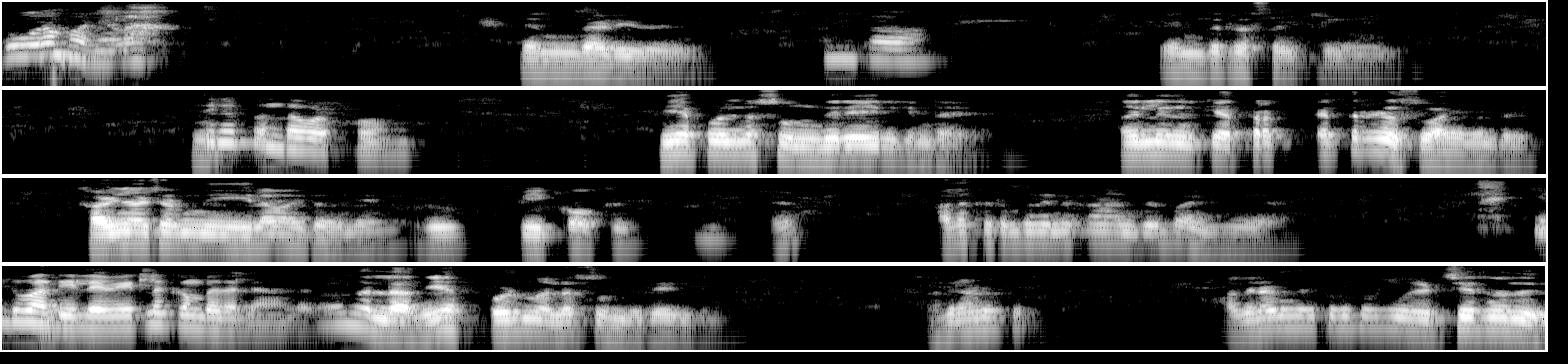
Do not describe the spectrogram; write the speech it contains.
ദൂരം പണികളാ. എന്താടി ഇത്? എന്താ? എന്ത് ഡ്രസ് ആയിട്ടുള്ളത് ഇതിനിപ്പോ എന്താ കുഴപ്പം? നീ എപ്പോഴും ഇതിനെ സുന്ദരിയായിരിക്കണ്ടേ അതിൽ നിനക്ക് എത്ര എത്ര ഡ്രസ് വാങ്ങുന്നുണ്ട് കഴിഞ്ഞ ആഴ്ച ഒരു നീല വാങ്ങി തന്നില്ലേ ഒരു പീക്കോക്ക്. അതൊക്കെ ഇടുമ്പോൾ നിന്നെ കാണാൻ എന്തൊരു ഭംഗിയാ. ഇത് മതിയില്ലേ? വീട്ടിൽ നിൽക്കുമ്പോ ഇതല്ലേ നല്ലത്? നീ എപ്പോഴും നല്ല സുന്ദരിയായിരിക്കും അതിനാണ് അതിനാണ് നിനക്കിത് മേടിച്ചു തരുന്നത്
